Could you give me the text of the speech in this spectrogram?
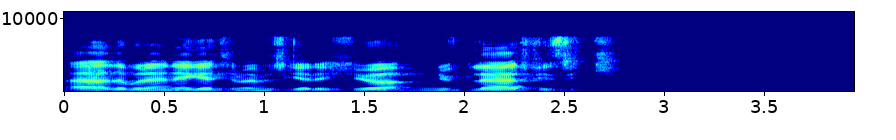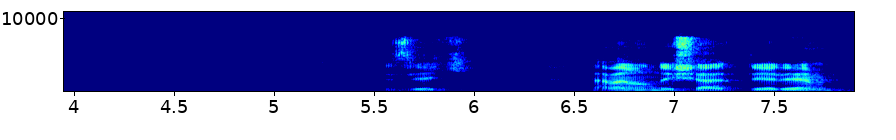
herhalde buraya ne getirmemiz gerekiyor? Nükleer fizik. Fizik. Hemen onu da işaretleyelim.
